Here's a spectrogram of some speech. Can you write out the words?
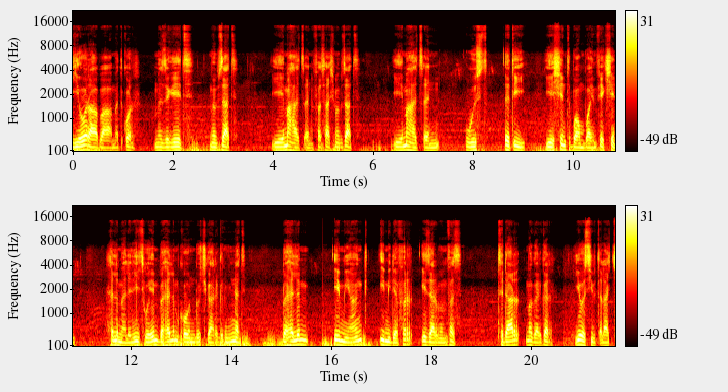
የወር አበባ መጥቆር፣ መዘግየት፣ መብዛት፣ የማህፀን ፈሳሽ መብዛት፣ የማህፀን ውስጥ እጢ፣ የሽንት ቧንቧ ኢንፌክሽን፣ ህልመ ሌሊት ወይም በህልም ከወንዶች ጋር ግንኙነት፣ በህልም የሚያንቅ የሚደፍር የዛር መንፈስ፣ ትዳር መገርገር፣ የወሲብ ጥላቻ፣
